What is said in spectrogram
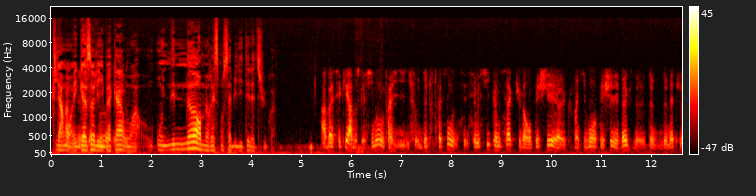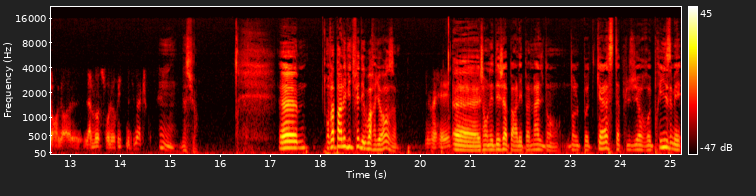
Clairement. Ah, et Gasol et Ibaka ont, une énorme responsabilité là-dessus, quoi. Ah bah c'est clair parce que sinon, enfin, il faut, de toute façon, c'est aussi comme ça que tu vas empêcher, euh, enfin, qu'ils vont empêcher les Bucks de, mettre leur, la main sur le rythme du match. Quoi. Hmm, bien sûr. Euh, on va parler vite fait des Warriors. Euh, j'en ai déjà parlé pas mal dans, dans, le podcast à plusieurs reprises, mais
